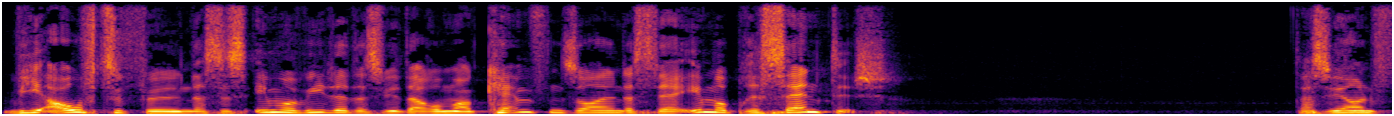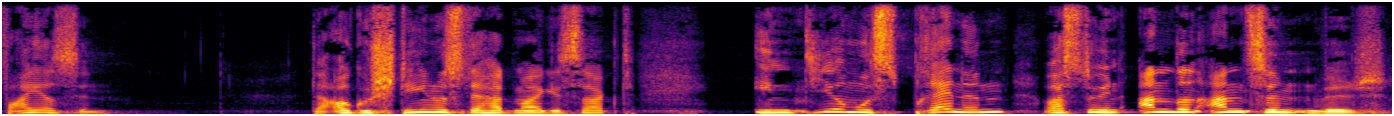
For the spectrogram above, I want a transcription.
wie aufzufüllen, dass es immer wieder, dass wir darum auch kämpfen sollen, dass der immer präsent ist. Dass wir on fire sind. Der Augustinus, der hat mal gesagt, in dir muss brennen, was du in anderen anzünden willst.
